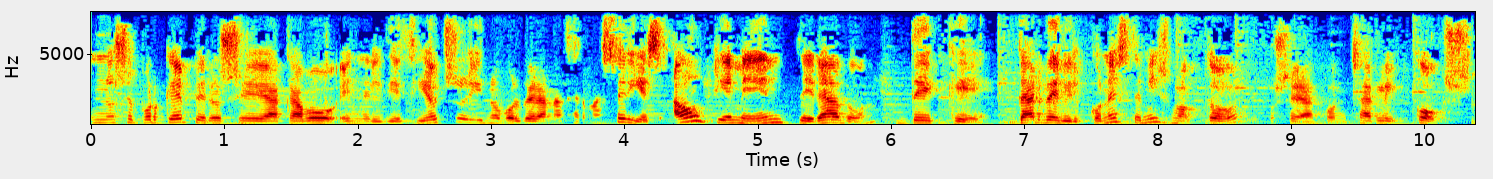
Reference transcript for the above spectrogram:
no sé por qué, pero se acabó en el 18 y no volverán a hacer más series. Aunque me he enterado de que Daredevil con este mismo actor, o sea, con Charlie Cox,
